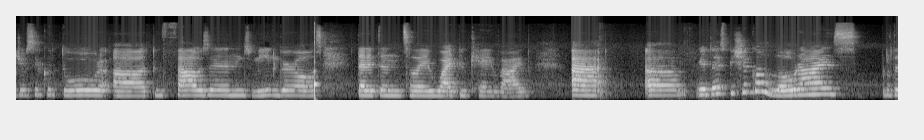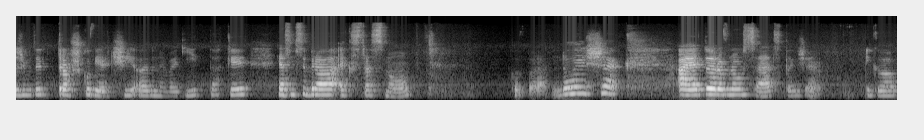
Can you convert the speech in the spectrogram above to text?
Juicy Couture a 2000, Mean Girls, tady ten celý Y2K vibe. A uh, mě to je spíš jako low rise, protože mi to je trošku větší, ale to nevadí taky. Já jsem si brala extra small. Vypadá dolejšek. A je to rovnou set, takže jako,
